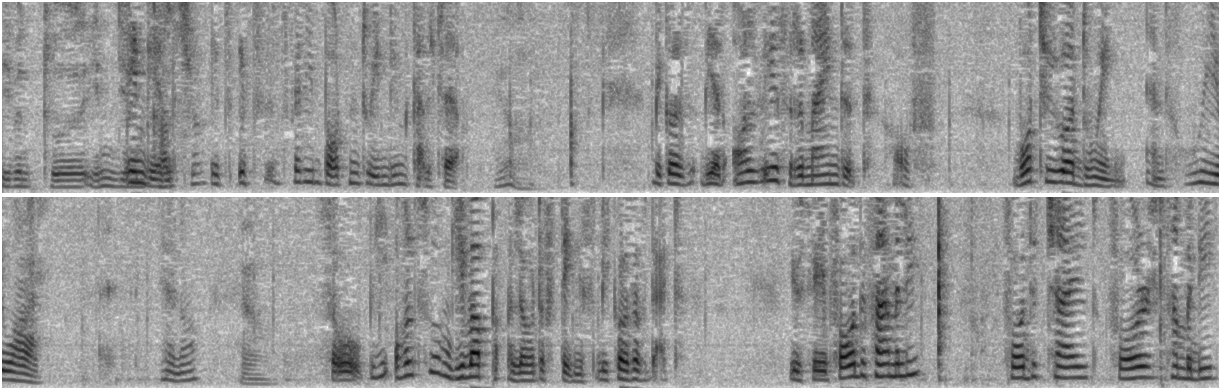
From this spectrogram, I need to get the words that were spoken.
even to Indian Indians. culture? It's, it's, it's very important to Indian culture Yeah. because we are always reminded of what you are doing and who you are. You know, Yeah. so we also give up a lot of things because of that. You say for the family, for the child, for somebody.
